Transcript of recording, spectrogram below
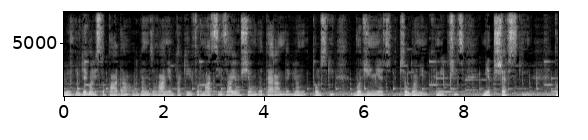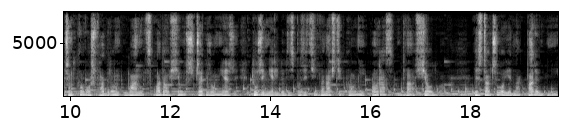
Już 2 listopada organizowaniem takiej formacji zajął się weteran Legionów Polskich Włodzimiec pseudonim Kmicic Nieprzewski. Początkowo szwadron ułanów składał się z trzech żołnierzy, którzy mieli do dyspozycji 12 koni oraz dwa siodła. Wystarczyło jednak parę dni,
